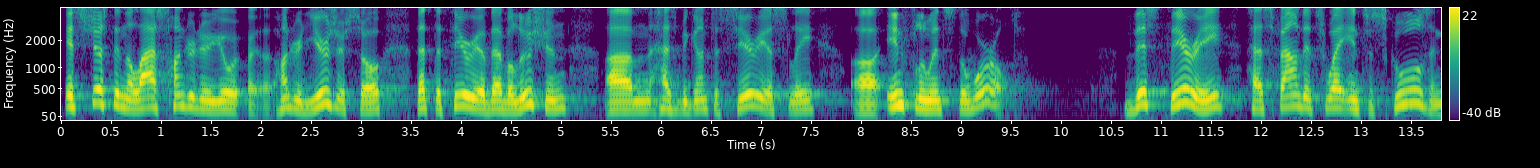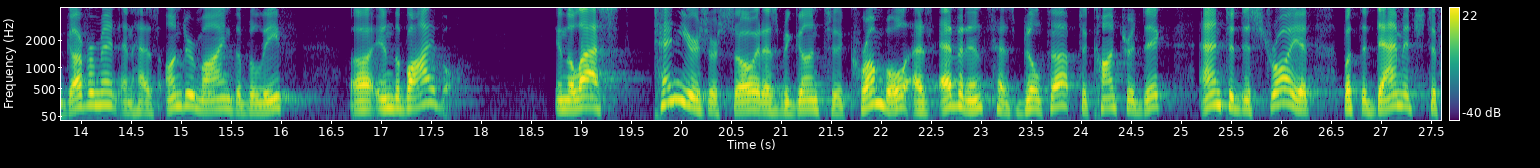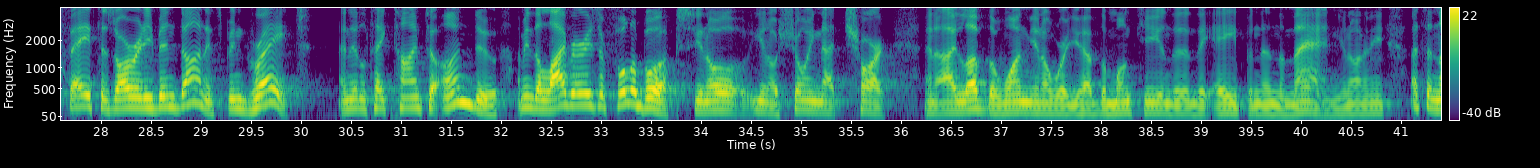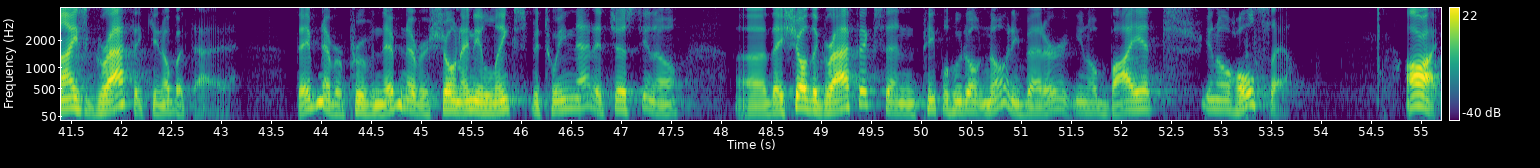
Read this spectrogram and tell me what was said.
It's just in the last hundred, or, uh, hundred years or so that the theory of evolution um, has begun to seriously uh, influence the world. This theory has found its way into schools and government and has undermined the belief uh, in the Bible. In the last 10 years or so, it has begun to crumble as evidence has built up to contradict and to destroy it, but the damage to faith has already been done. It's been great and it'll take time to undo. I mean, the libraries are full of books you know, you know, showing that chart. And I love the one you know, where you have the monkey and the, the ape and then the man, you know what I mean? That's a nice graphic, you know, but uh, they've never proven, they've never shown any links between that. It just, you know, uh, they show the graphics and people who don't know any better you know, buy it you know, wholesale. All right,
